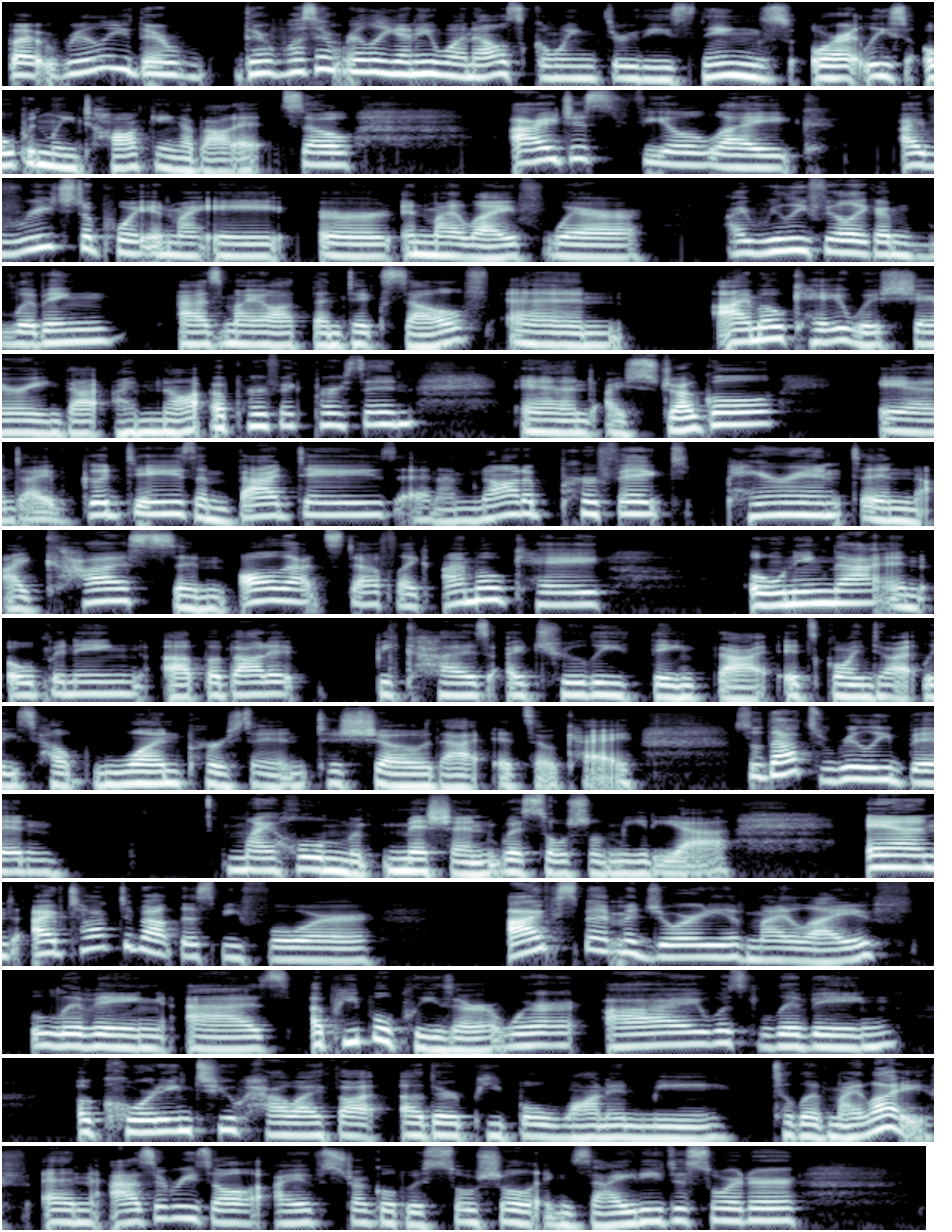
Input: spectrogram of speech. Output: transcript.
But really there there wasn't really anyone else going through these things or at least openly talking about it. So I just feel like I've reached a point in my eight or in my life where I really feel like I'm living as my authentic self and I'm okay with sharing that I'm not a perfect person and I struggle and I have good days and bad days, and I'm not a perfect parent, and I cuss and all that stuff. Like, I'm okay owning that and opening up about it because I truly think that it's going to at least help one person to show that it's okay. So that's really been my whole m- mission with social media. And I've talked about this before. I've spent majority of my life living as a people pleaser where I was living according to how I thought other people wanted me to live my life. And as a result, I have struggled with social anxiety disorder.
